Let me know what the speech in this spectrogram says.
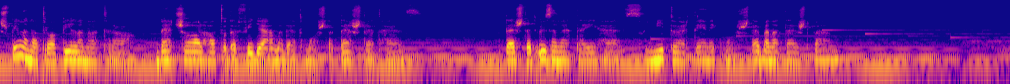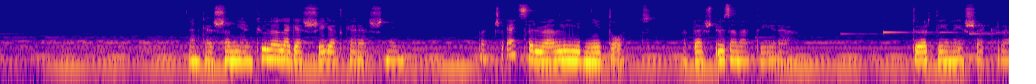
és pillanatról pillanatra becsalhatod a figyelmedet most a testedhez, a tested üzeneteihez, hogy mi történik most ebben a testben. Nem kell semmilyen különlegességet keresni, vagy csak egyszerűen légy nyitott a test üzenetére, történésekre.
